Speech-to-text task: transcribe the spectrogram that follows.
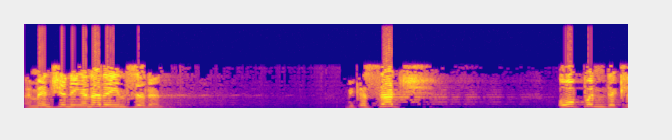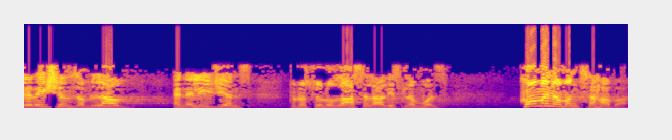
I'm mentioning another incident. Because such open declarations of love and allegiance to Rasulullah sallallahu was common among Sahaba.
